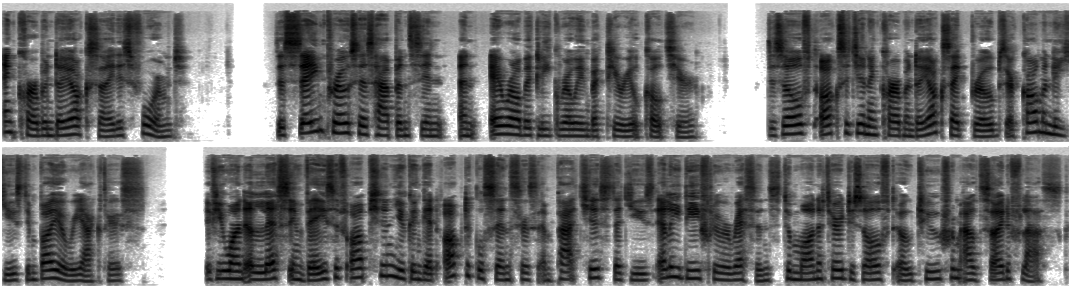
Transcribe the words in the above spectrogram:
and carbon dioxide is formed. The same process happens in an aerobically growing bacterial culture. Dissolved oxygen and carbon dioxide probes are commonly used in bioreactors. If you want a less invasive option, you can get optical sensors and patches that use LED fluorescence to monitor dissolved O2 from outside a flask.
